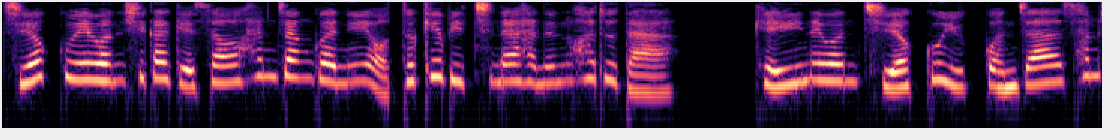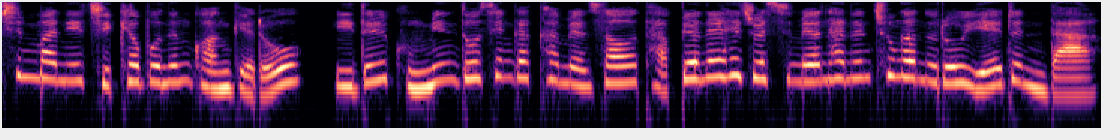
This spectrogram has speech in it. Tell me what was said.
지역구의원 시각에서 한 장관이 어떻게 비치나 하는 화두다. 개인회원 지역구 유권자 30만이 지켜보는 관계로 이들 국민도 생각하면서 답변을 해줬으면 하는 충언으로 이해된다.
